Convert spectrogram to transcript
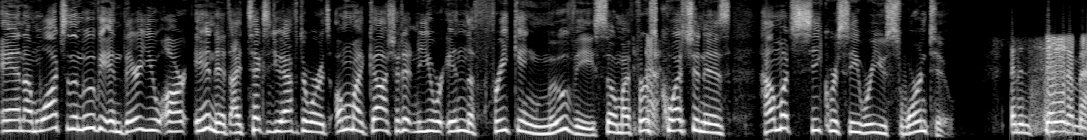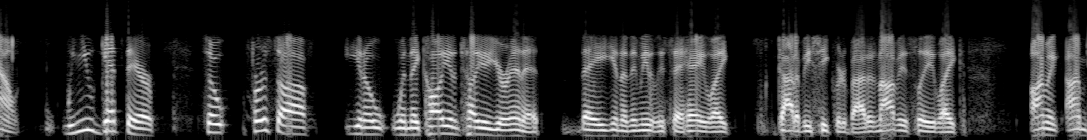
and I'm watching the movie, and there you are in it. I texted you afterwards. Oh my gosh, I didn't know you were in the freaking movie. So my first question is, how much secrecy were you sworn to? An insane amount. When you get there, so first off, you know, when they call you and tell you you're in it, they, you know, they immediately say, "Hey, like, got to be secret about it." And obviously, like, I'm I'm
